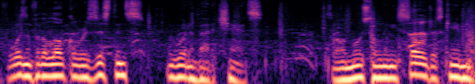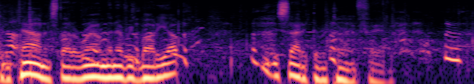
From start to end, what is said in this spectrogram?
If it wasn't for the local resistance, we wouldn't have had a chance. So when Mussolini soldiers came into the town and started rounding everybody up, we decided to return the favor.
